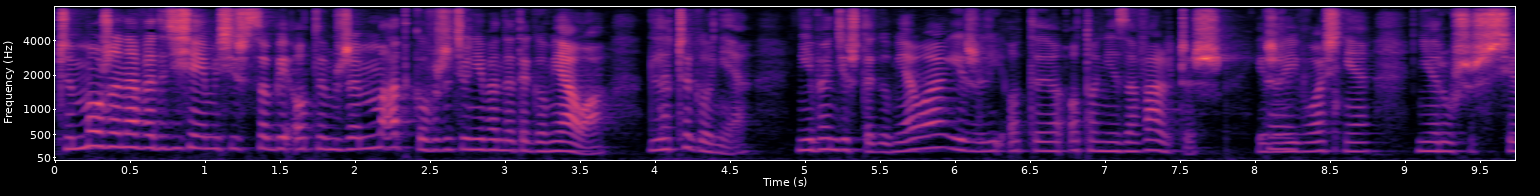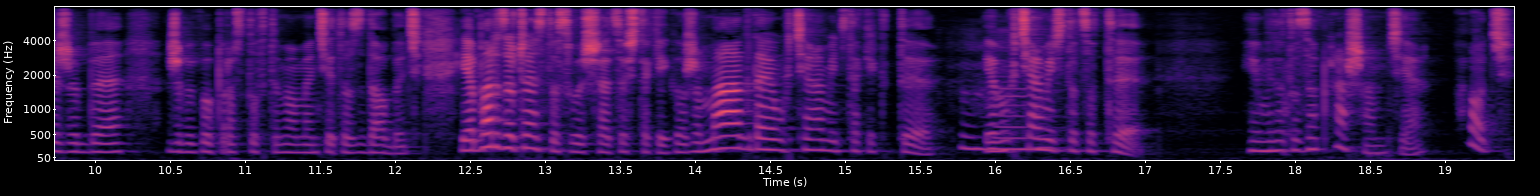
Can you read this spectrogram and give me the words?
Czy może nawet dzisiaj myślisz sobie o tym, że matko, w życiu nie będę tego miała. Dlaczego nie? Nie będziesz tego miała, jeżeli o, ty, o to nie zawalczysz, jeżeli Tak. właśnie nie ruszysz się, żeby, żeby po prostu w tym momencie to zdobyć. Ja bardzo często słyszę coś takiego, że Magda, ja bym chciała mieć tak jak Ty. Ja bym chciała mieć to, co Ty. Ja mówię, no to zapraszam Cię, chodź.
